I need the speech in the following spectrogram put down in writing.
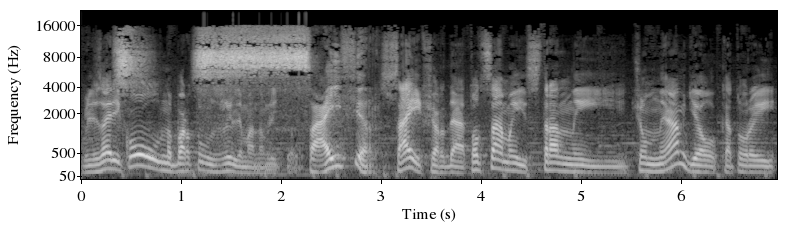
Велизарий Коул на борту с Жилиманом летел. Сайфер? Сайфер, да, тот самый странный темный ангел, который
